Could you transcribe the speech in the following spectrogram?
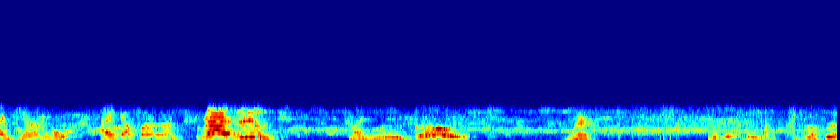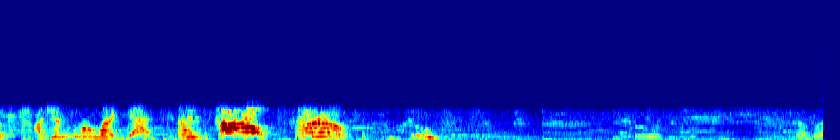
a jungle. I got from a rabbit. My little ghost. Where? look, look. I came to her like that and help! Help! help.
